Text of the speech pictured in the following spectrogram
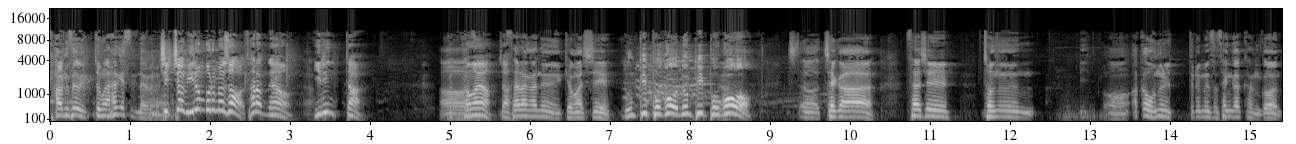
방송 정말 하겠습니다. 그러면. 직접 이름 부르면서 사람, 형, 1인, 자, 어, 경아야, 자. 사랑하는 경아 씨, 눈빛 보고 눈빛 보고 어, 제가 사실 저는 이- 어, 아까 오늘 들으면서 생각한 건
